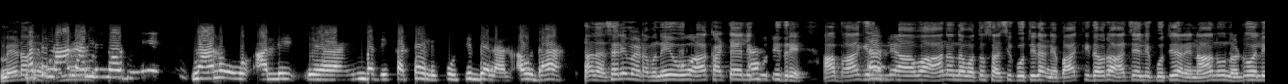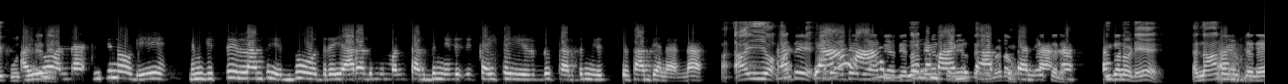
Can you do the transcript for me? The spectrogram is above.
ಮತ್ತೆ ನಾನು ಅಲ್ಲಿ ನೋಡಿ ನಾನು ಅಲ್ಲಿ ಹಿಂಬದಿ ಕಟ್ಟೆಯಲ್ಲಿ ಕೂತಿದ್ದೆ ನಾನು ಹೌದಾ? ಅಲ್ಲ ಸರಿ ಮೇಡಮ್ ನೀವು ಆ ಕಟ್ಟೆಯಲ್ಲಿ ಕೂತಿದ್ರಿ. ಆ ಬಾಗಿಲಲ್ಲಿ ಅವ ಆನಂದ ಮತ್ತು ಸಸಿ ಕೂತಿದ್ದಾನೆ. ಬಾಕಿದವರು ಆಚೆಯಲ್ಲಿ ಕೂತಿದ್ದಾರೆ. ನಾನು ನಡುವಲ್ಲಿ ಅಯ್ಯೋ ಕೂತಿದ್ದೇನೆ ಅಲ್ಲ ಇಲ್ಲಿ ನೋಡಿ ನಿಮ್ಗೆ ಇಷ್ಟ ಇಲ್ಲ ಅಂತ ಎದ್ದು ಹೋದ್ರೆ ಯಾರಾದ್ರೂ ನಿಮ್ಮನ್ನ ತಡೆದು ನಿಲ್ಲಿಸಿ ಕೈ ಕೈ ಹಿಡಿದು ತಡೆದು ನಿಲ್ಲಿಸಕ್ಕೆ ಸಾಧ್ಯನಾ ಅಣ್ಣ ಅಯ್ಯೋ ಅದೇ ಅದೇ ಅದೇ ಅದೇ ಅದೇ ನಾನು ಹೇಳ್ತೇನೆ ಹೇಳ್ತೇನೆ ಮೇಡಮ್ ಹೇಳ್ತೇನೆ. ಈಗ ನೋಡಿ ನಾನು ಹೇಳ್ತೇನೆ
